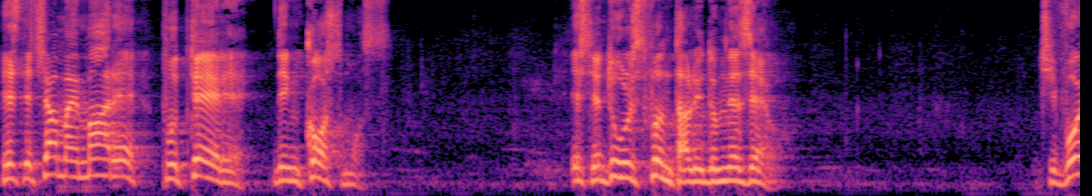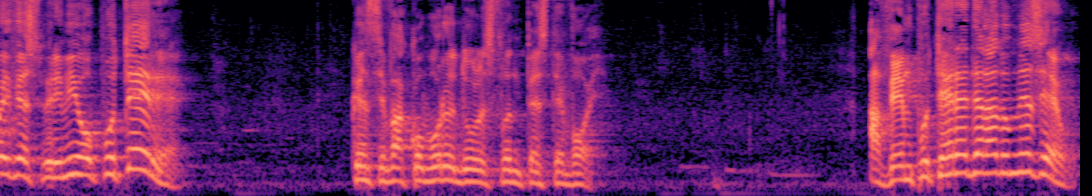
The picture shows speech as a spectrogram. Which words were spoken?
este cea mai mare putere din cosmos? Este Duhul Sfânt al lui Dumnezeu. Ci voi veți primi o putere când se va coborâ Duhul Sfânt peste voi. Avem putere de la Dumnezeu.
